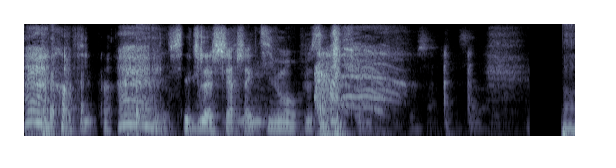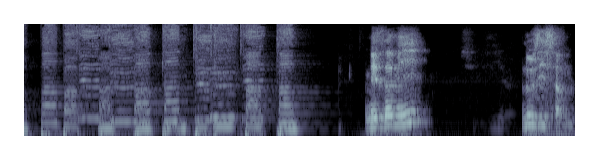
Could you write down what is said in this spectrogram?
Je sais que je la cherche activement en plus. Mes amis, nous y sommes.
